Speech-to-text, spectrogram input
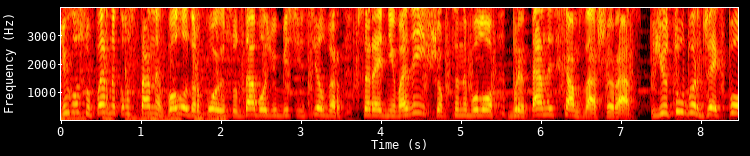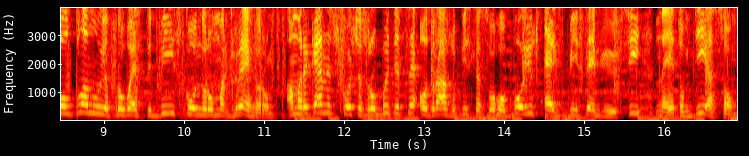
Його суперником стане володар поясу WBC Silver в середній вазі, щоб це не було британець Хамза Шираз. Ютубер Джек Пол планує провести бій з Конором Макгрегором. Американець хоче зробити це одразу після свого бою з екс-бійцем UFC Нейтом Діасом.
